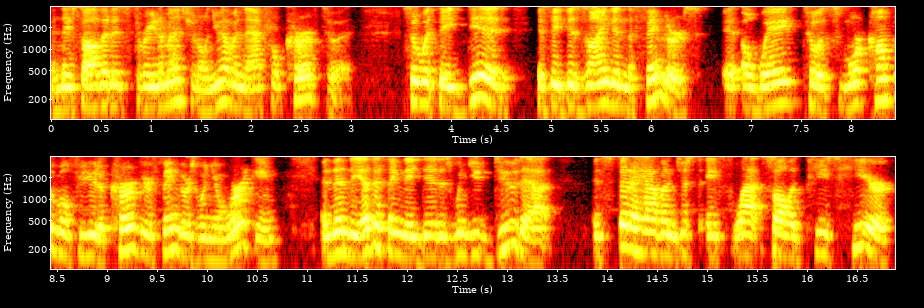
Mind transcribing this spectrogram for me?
and they saw that it's three dimensional and you have a natural curve to it. So what they did is they designed in the fingers a way so it's more comfortable for you to curve your fingers when you're working. And then the other thing they did is when you do that, instead of having just a flat solid piece here,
